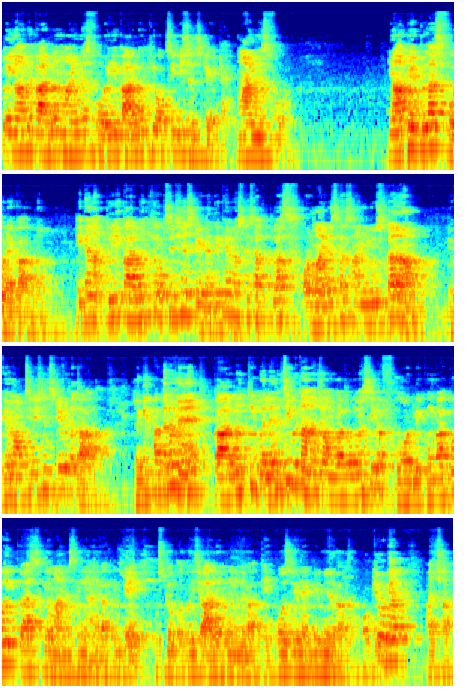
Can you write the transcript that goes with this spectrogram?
तो यहाँ पे कार्बन माइनस फोर ये कार्बन की ऑक्सीडेशन स्टेट है माइनस फोर यहाँ पे प्लस फोर है कार्बन ठीक है ना? तो ये कार्बन की ऑक्सीडेशन स्टेट है। देखिए, मैं उसके साथ प्लस और माइनस का साइन यूज़ कर रहा हूँ, क्योंकि मैं ऑक्सीडेशन स्टेट बता रहा हूँ। लेकिन अगर मैं कार्बन की वैलेंसी बताना चाहूँगा तो मैं सिर्फ़ फोर लिखूँगा, कोई प्लस या माइनस नहीं आएगा, क्योंकि उसके ऊपर कोई चार्ज हम नहीं लगाते पॉजिटिव नेगेटिव नहीं लगाना। ओके हो गया? अच्छा।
